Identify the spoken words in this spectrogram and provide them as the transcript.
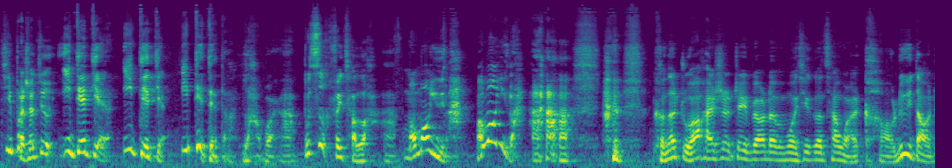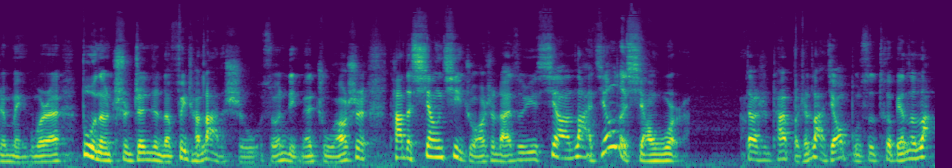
基本上就一点点、一点点、一点点的辣味啊，不是非常辣啊，毛毛雨啦，毛毛雨啦，哈哈。可能主要还是这边的墨西哥餐馆考虑到这美国人不能吃真正的非常辣的食物，所以里面主要是它的香气主要是来自于像辣椒的香味儿啊，但是它本身辣椒不是特别的辣。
